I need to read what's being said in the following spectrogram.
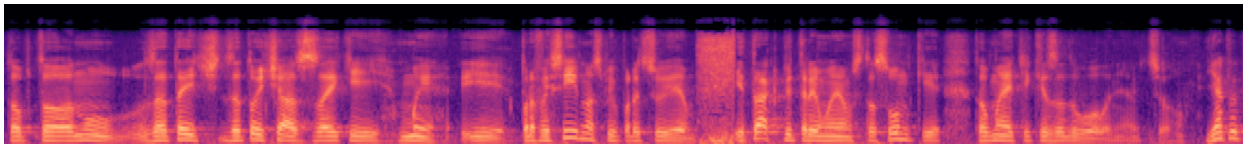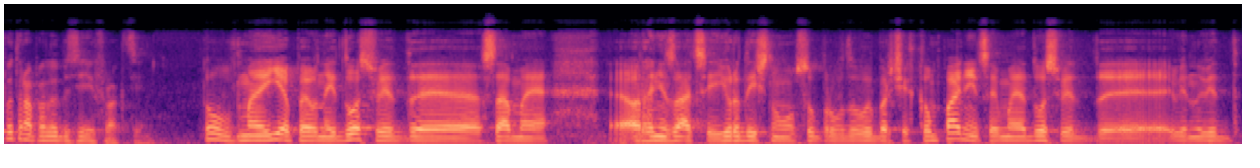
Тобто, ну, за той, за той час, за який ми і професійно співпрацюємо, і так підтримуємо стосунки, то в мене тільки задоволення від цього. Як ви потрапили до цієї фракції? Ну, в мене є певний досвід е, саме е, організації юридичного супроводу виборчих компаній. Це має досвід е, він від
